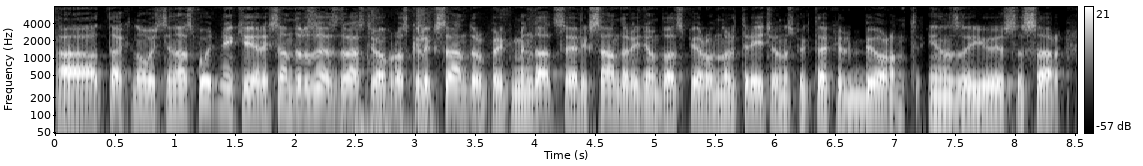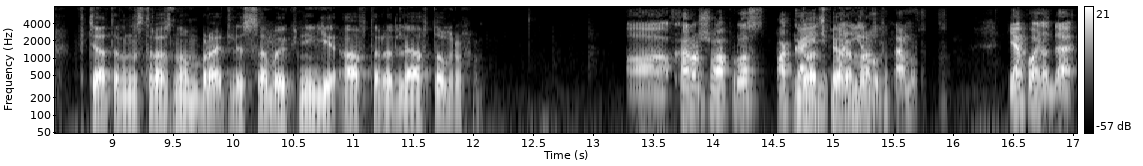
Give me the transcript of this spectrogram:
А, так, новости на «Спутнике». Александр З. Здравствуйте, вопрос к Александру. По рекомендации Александра идем 21.03 на спектакль «Burned in the USSR» в театр на Страстном. Брать ли с собой книги автора для автографа? А, хороший вопрос. Пока я не планирую, марта. потому что я понял, да.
